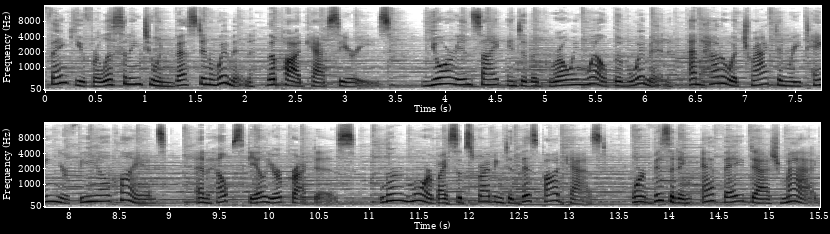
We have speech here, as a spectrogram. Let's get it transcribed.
Thank you for listening to Invest in Women, the podcast series. Your insight into the growing wealth of women and how to attract and retain your female clients and help scale your practice. Learn more by subscribing to this podcast or visiting fa-mag.com.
